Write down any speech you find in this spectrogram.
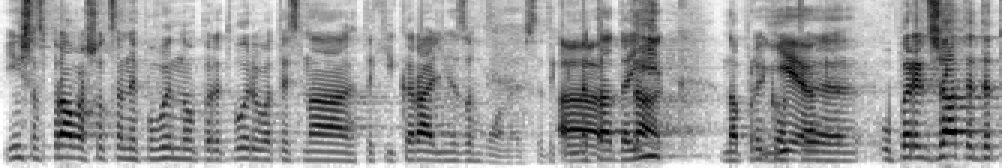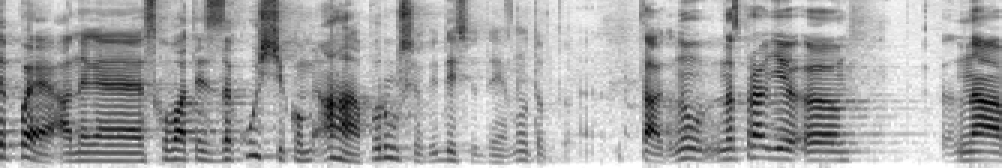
Інша справа, що це не повинно перетворюватись на такі каральні загони. Все-таки А, мета ДАІ, так, наприклад, є. е, упереджати ДТП, а не сховатись за кущиком. Ага, порушив, іди сюди. Ну, тобто, Так, ну насправді е, на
